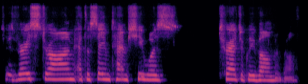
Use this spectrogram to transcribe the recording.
She was very strong. At the same time, she was tragically vulnerable.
